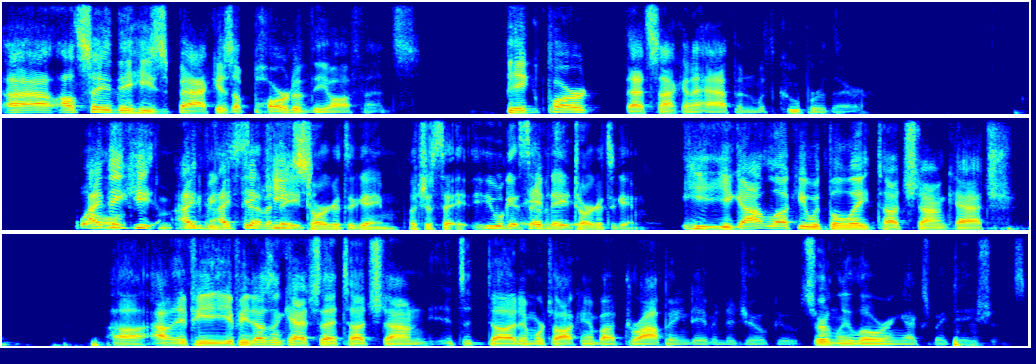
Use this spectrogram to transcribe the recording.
uh, I'll say that he's back as a part of the offense. Big part, that's not going to happen with Cooper there. I think he- I be I think seven to eight targets a game. Let's just say he will get seven to eight targets a game. He, you got lucky with the late touchdown catch. Uh, if he if he doesn't catch that touchdown, it's a dud, and we're talking about dropping David Njoku, certainly lowering expectations.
